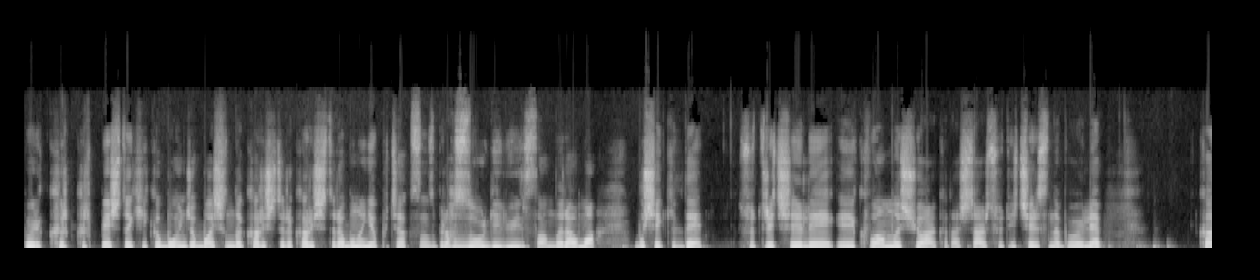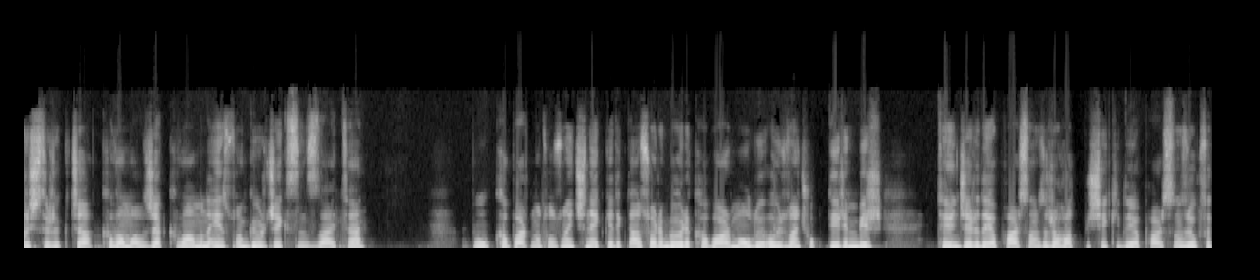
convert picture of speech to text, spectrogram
Böyle 40-45 dakika boyunca başında karıştıra karıştıra bunu yapacaksınız. Biraz zor geliyor insanlara ama bu şekilde süt reçeli e, kıvamlaşıyor arkadaşlar. Süt içerisinde böyle karıştırdıkça kıvam alacak. Kıvamını en son göreceksiniz zaten. Bu kabartma tozunu içine ekledikten sonra böyle kabarma oluyor. O yüzden çok derin bir tencerede yaparsanız rahat bir şekilde yaparsınız. Yoksa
